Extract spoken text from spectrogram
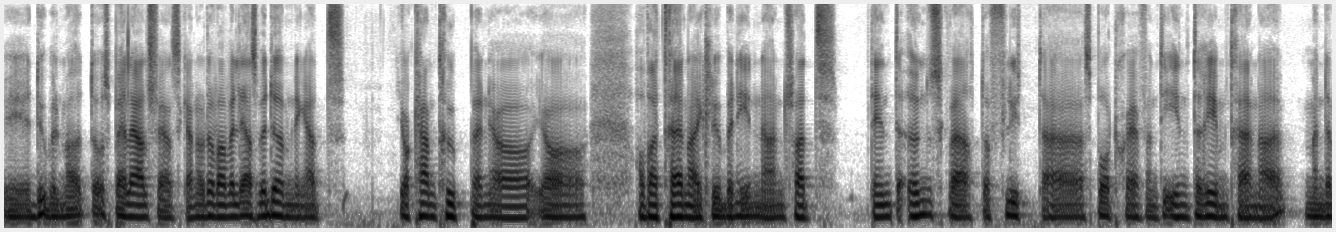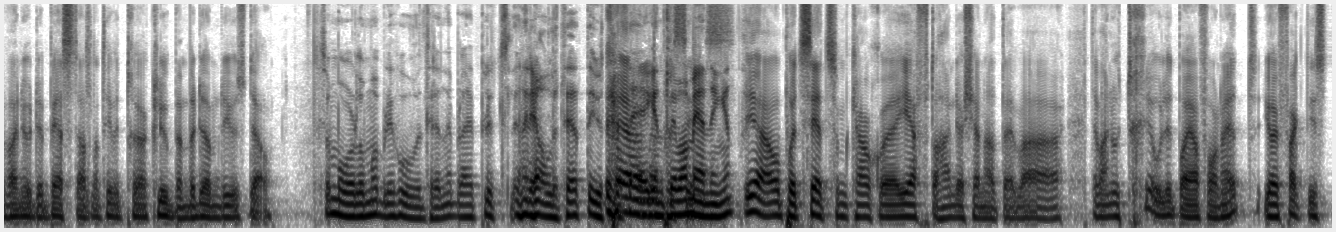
i dubbelmöte och spela i allsvenskan. Och då var väl deras bedömning att jag kan truppen, jag, jag har varit tränare i klubben innan så att det är inte önskvärt att flytta sportchefen till interimtränare. Men det var nog det bästa alternativet tror jag klubben bedömde just då. Så målet om att bli huvudtränare blev plötsligt en realitet utan att Ja, det egentligen var meningen. Ja, och på ett sätt som kanske i efterhand jag känner att det var, det var en otroligt bra erfarenhet. Jag är faktiskt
